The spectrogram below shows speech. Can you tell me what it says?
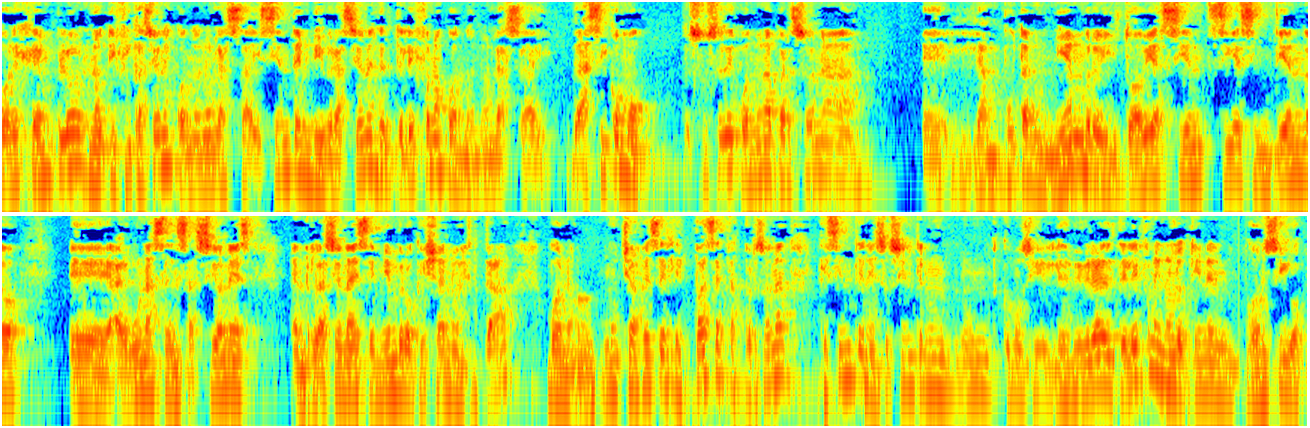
por ejemplo, notificaciones cuando no las hay, sienten vibraciones del teléfono cuando no las hay. Así como sucede cuando una persona eh, le amputan un miembro y todavía sigue sintiendo eh, algunas sensaciones en relación a ese miembro que ya no está. Bueno, muchas veces les pasa a estas personas que sienten eso, sienten un, como si les vibrara el teléfono y no lo tienen consigo.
